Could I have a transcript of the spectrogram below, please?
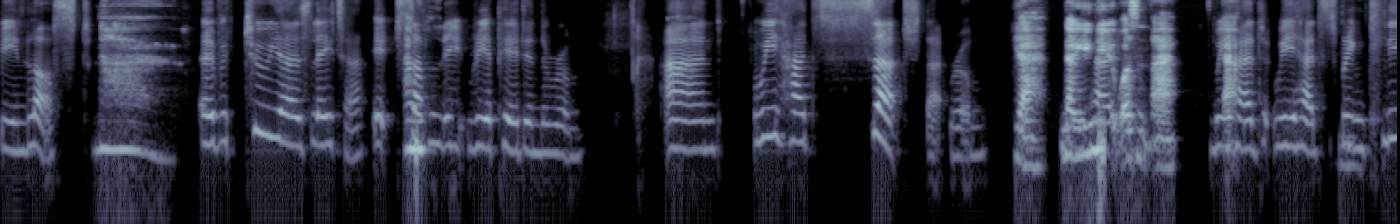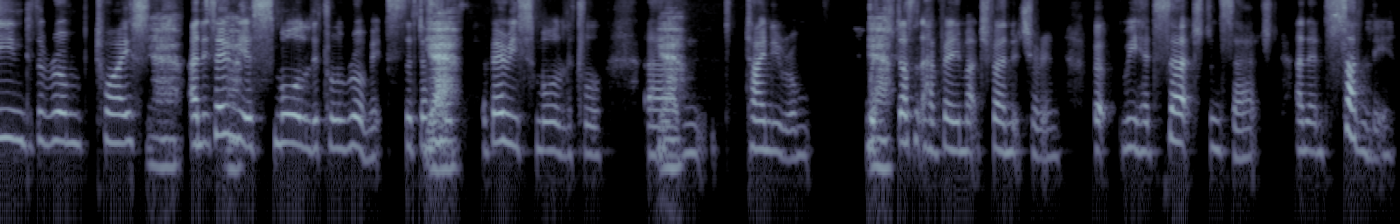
been lost. No. Over two years later, it Um, suddenly reappeared in the room, and we had searched that room. Yeah. No, you knew it wasn't there. We Yeah. had we had spring cleaned the room twice, Yeah. and it's only a small little room. It's just Yeah. a, a very small little Yeah. um, tiny room, which Yeah. doesn't have very much furniture in. But we had searched and searched, and then suddenly,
